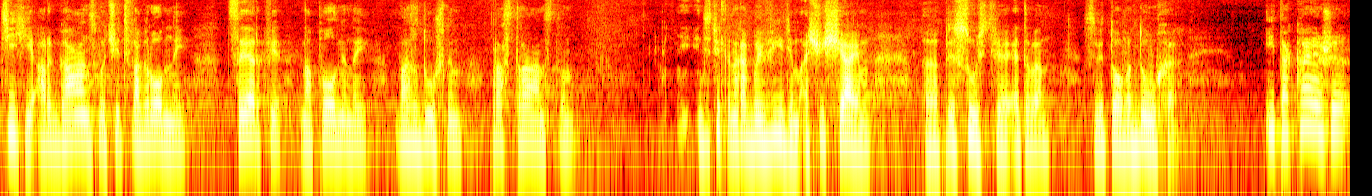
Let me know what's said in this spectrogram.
тихий орган звучит в огромной церкви, наполненной воздушным пространством. И действительно, мы как бы видим, ощущаем э, присутствие этого Святого Духа. И такая же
